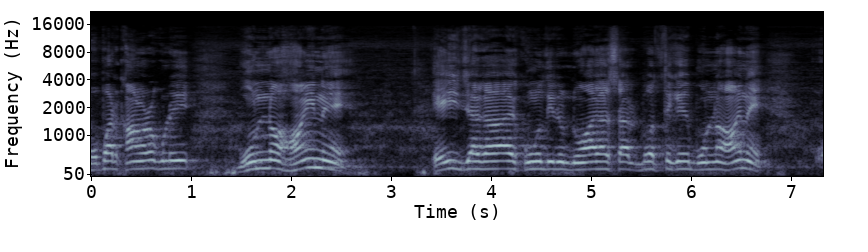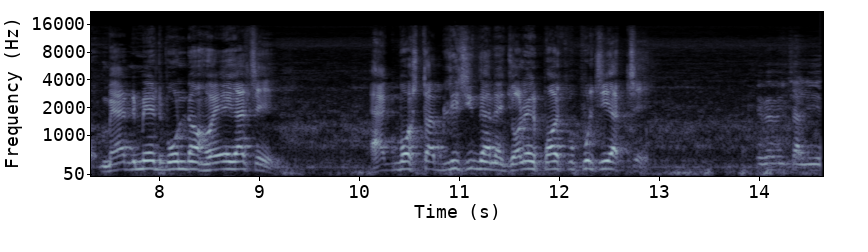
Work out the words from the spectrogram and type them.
পোপার খানারগুলি বন্যা হয়নি। এই জায়গায় কোনো দিন ন হাজার সাল পর থেকে বন্যা হয়নি। ম্যাডমেড বন্যা হয়ে গেছে। এক বস্তা ব্লিচিং দানে জলের পথ পচে যাচ্ছে। এভাবেই চালিয়ে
